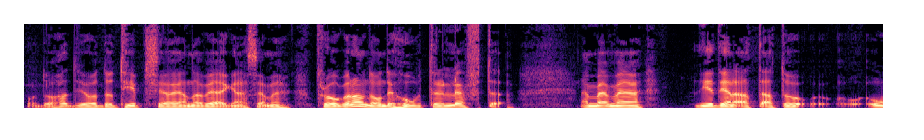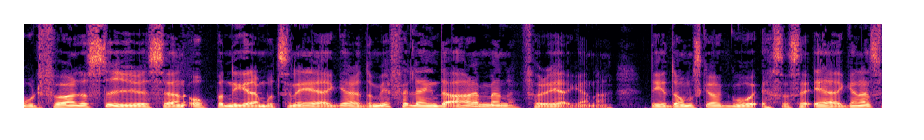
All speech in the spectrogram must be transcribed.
Och då, hade jag, då tipsade jag en av ägarna, så, men frågan om det är hot eller löfte. Men, men, det är det att, att ordförande och styrelsen opponerar mot sina ägare. De är förlängda armen för ägarna. Det är de ska gå så att säga, ägarnas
